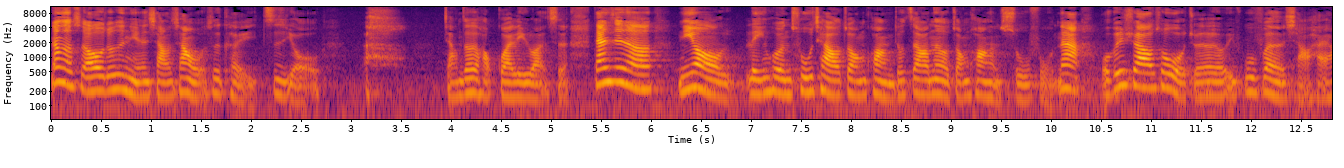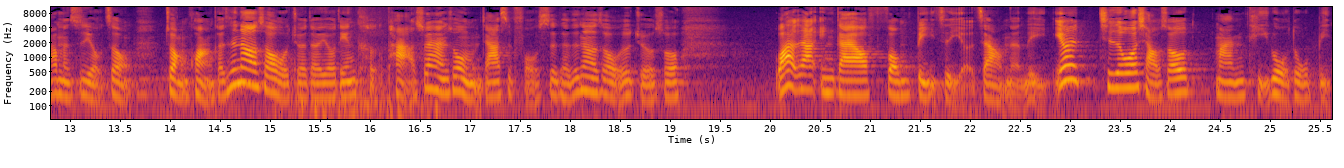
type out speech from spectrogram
那个时候就是你的想象我是可以自由啊，讲这个好怪力乱神。但是呢，你有灵魂出窍状况，你就知道那个状况很舒服。那我必须要说，我觉得有一部分的小孩他们是有这种状况，可是那个时候我觉得有点可怕。虽然说我们家是佛寺，可是那个时候我就觉得说。我好像应该要封闭自己的这样能力，因为其实我小时候蛮体弱多病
